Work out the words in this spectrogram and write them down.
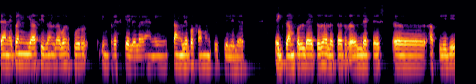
त्याने पण या सीझनला भरपूर इम्प्रेस केलेला आहे आणि चांगले परफॉर्मन्सेस दिलेले आहेत. एक्झाम्पल द्यायचं झालं तर लेटेस्ट आपली जी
